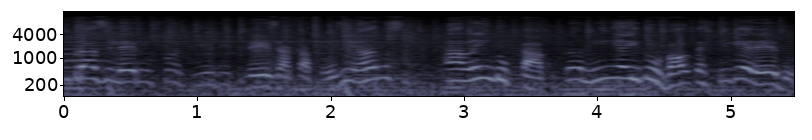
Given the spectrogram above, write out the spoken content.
o brasileiro infantil de 13 a 14 anos, além do Caco Caminha e do Walter Figueiredo.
